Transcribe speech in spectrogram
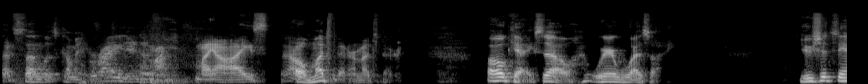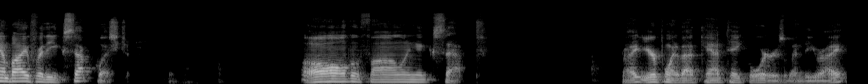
That sun was coming right into my, my eyes. Oh, much better, much better. Okay, so where was I? You should stand by for the accept question. All the following except. Right, your point about can't take orders, Wendy, right?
